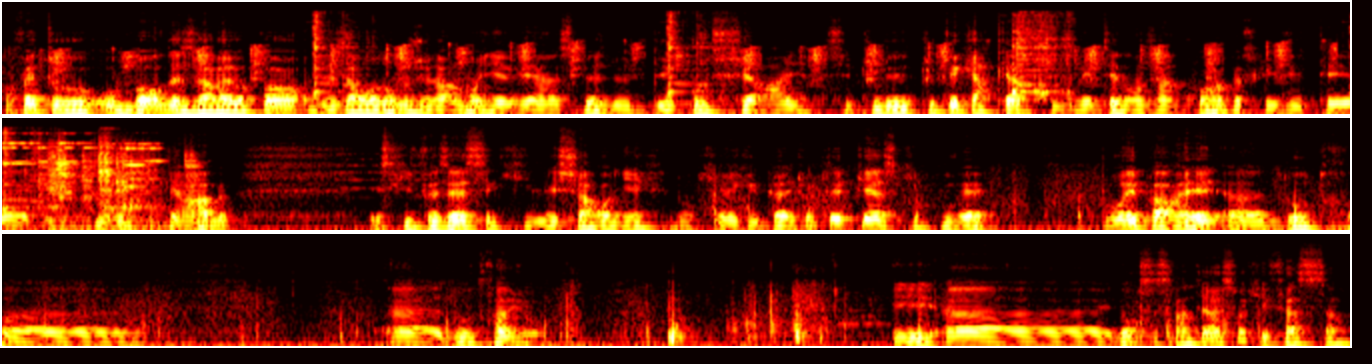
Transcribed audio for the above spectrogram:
En fait, au, bord des aéroports, des aérodromes, généralement, il y avait un espèce de dépôt de ferraille. C'est les, toutes les carcasses qu'ils mettaient dans un coin parce qu'ils étaient euh, irrécupérables. Et ce qu'ils faisaient, c'est qu'ils les charognaient. Donc ils récupéraient toutes les pièces qu'ils pouvaient pour réparer euh, euh, d'autres avions. Et, donc ce serait intéressant qu'ils fassent ça,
